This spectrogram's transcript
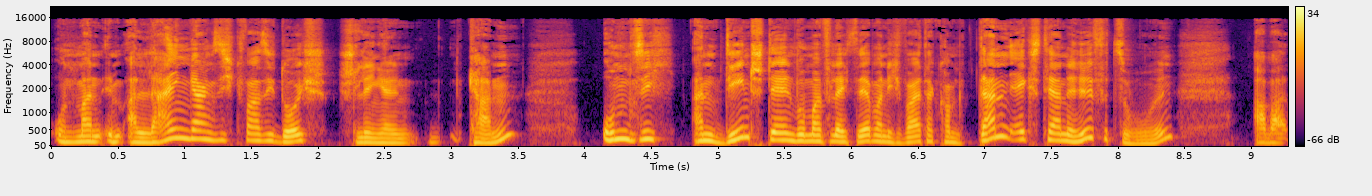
und man im Alleingang sich quasi durchschlingeln kann, um sich an den Stellen, wo man vielleicht selber nicht weiterkommt, dann externe Hilfe zu holen, aber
